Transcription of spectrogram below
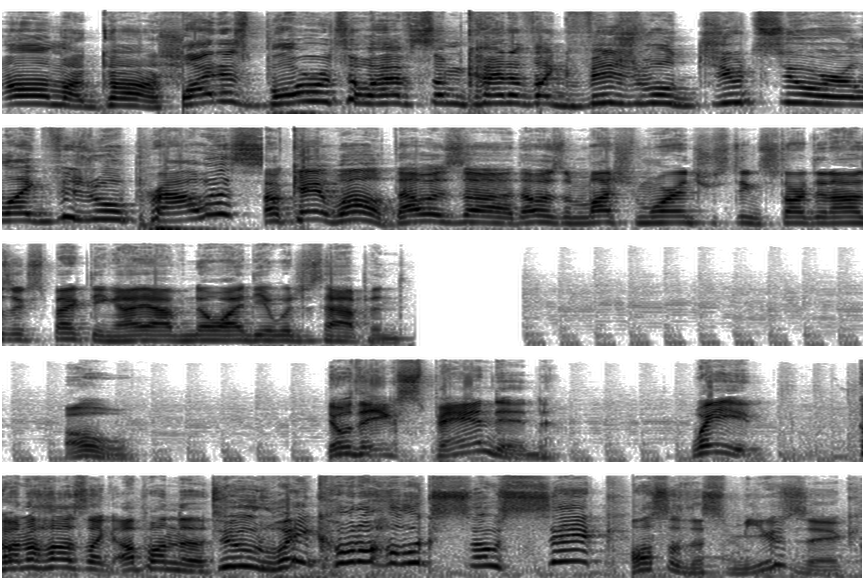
oh my gosh. Why does Boruto have some kind of like visual jutsu or like visual prowess? Okay, well, that was uh that was a much more interesting start than I was expecting. I have no idea what just happened. Oh. Yo, they expanded. Wait, Konoha's like up on the... Dude, wait, Konoha looks so sick. Also, this music.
